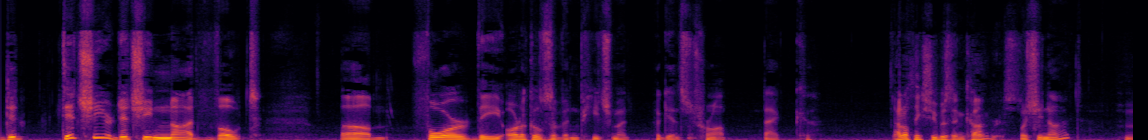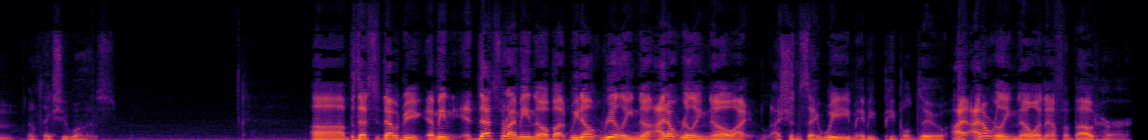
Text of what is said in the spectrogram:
Did did she or did she not vote um, for the articles of impeachment against Trump back? I don't think she was in Congress. Was she not? I don't think she was. Uh, but that's that would be. I mean, that's what I mean though. But we don't really know. I don't really know. I I shouldn't say we. Maybe people do. I I don't really know enough about her.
